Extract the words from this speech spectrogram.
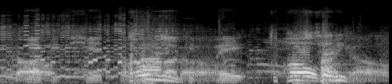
Fucking shit, Fuck don't off. fucking wait. Oh my Fucking god.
